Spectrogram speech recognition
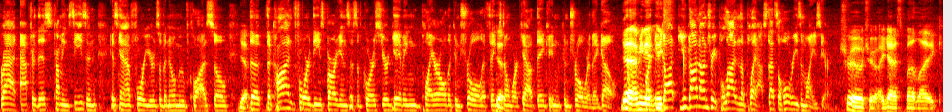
Bratt after this coming season is going to have four years of a no move clause. So Yeah. the the con for these bargains is, of course, you're giving player all the control. If things Yeah. don't work out, they can control where they go. Yeah, I mean, it you got you got Andre Palat in the playoffs. That's the whole reason why he's here. true, true, I guess, but like,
